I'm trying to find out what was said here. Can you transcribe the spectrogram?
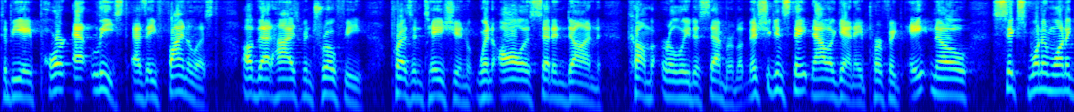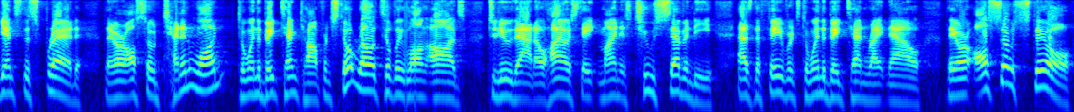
to be a part, at least, as a finalist of that Heisman Trophy presentation when all is said and done come early December. But Michigan State now again a perfect 8-0, 6-1 1 against the spread. They are also 10 1 to win the Big 10 conference. Still relatively long odds to do that. Ohio State minus 270 as the favorites to win the Big 10 right now. They are also still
